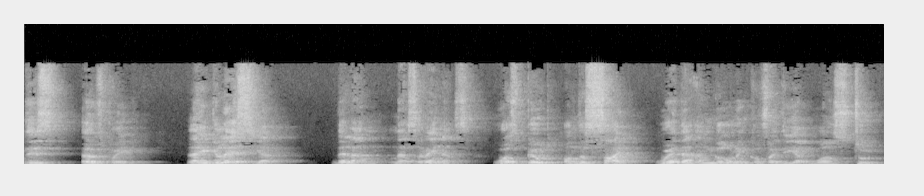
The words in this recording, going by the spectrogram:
this earthquake, La Iglesia de las Nazarenas was built on the site where the Angolan Cofradia once stood.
